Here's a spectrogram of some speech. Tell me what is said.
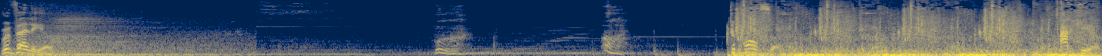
Revelio. Depulso! Accio.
